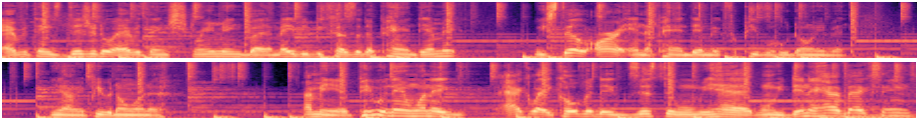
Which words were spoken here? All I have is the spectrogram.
everything's digital, everything's streaming, but maybe because of the pandemic, we still are in a pandemic for people who don't even, you know, I mean, people don't want to. I mean, if people didn't want to act like COVID existed when we had when we didn't have vaccines.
